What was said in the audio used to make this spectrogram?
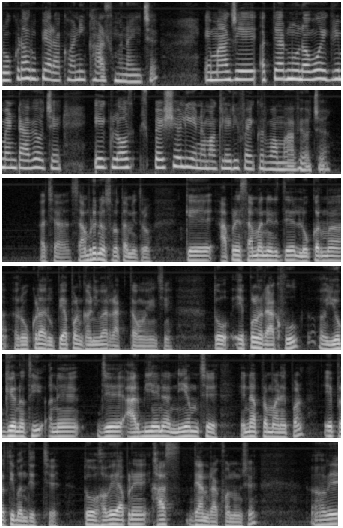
રોકડા રૂપિયા રાખવાની ખાસ મનાઈ છે. એમાં જે અત્યારનો નવો એગ્રીમેન્ટ આવ્યો છે એ ક્લોઝ સ્પેશિયલી એનામાં ક્લેરિફાઈ કરવામાં આવ્યો છે. અચ્છા સાંભળ્યું ને શ્રોતા મિત્રો કે આપણે સામાન્ય રીતે લોકરમાં રોકડા રૂપિયા પણ ઘણીવાર રાખતા હોઈએ છીએ. તો એ પણ રાખવું યોગ્ય નથી અને જે આરબીઆઈના નિયમ છે એના પ્રમાણે પણ એ પ્રતિબંધિત છે. તો હવે આપણે ખાસ ધ્યાન રાખવાનું છે. હવે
